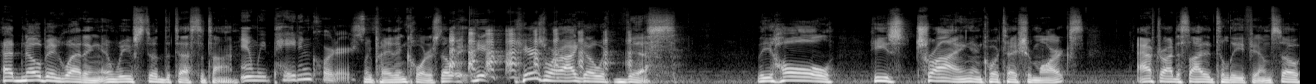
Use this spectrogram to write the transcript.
Had no big wedding, and we've stood the test of time. And we paid in quarters. We paid in quarters. So he- here's where I go with this: the whole he's trying in quotation marks after I decided to leave him. So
